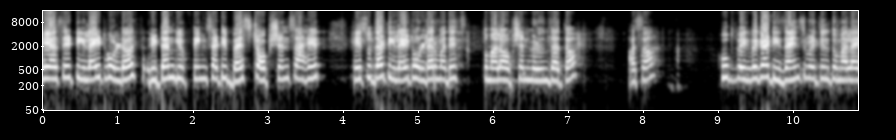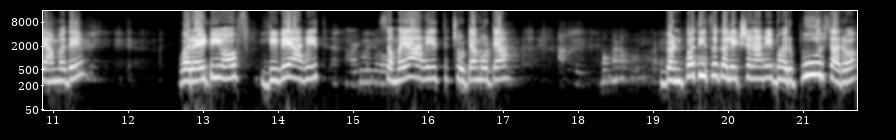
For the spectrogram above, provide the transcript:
हे असे टीलाईट होल्डर्स रिटर्न गिफ्टिंगसाठी बेस्ट ऑप्शन्स आहेत. हे सुद्धा टीलाईट होल्डर मध्येच तुम्हाला ऑप्शन मिळून जातं. असं. खूप वेगवेगळ्या डिझाईन्स मिळतील तुम्हाला यामध्ये. व्हरायटी ऑफ दिवे आहेत समया आहेत छोट्या मोठ्या गणपतीचं कलेक्शन आहे भरपूर सारं.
